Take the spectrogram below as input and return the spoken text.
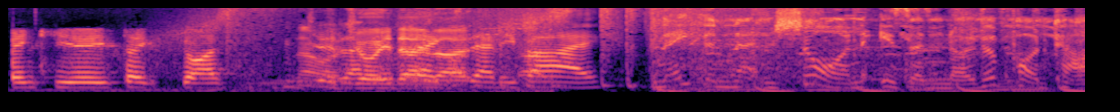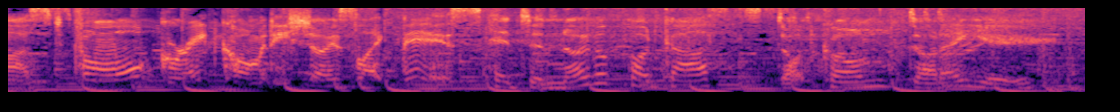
Thank you. Thanks, guys. No, Enjoy your day, Thanks, mate. Danny. Bye. Nat, and Shaun is a Nova podcast. For more great comedy shows like this, head to novapodcasts.com.au.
